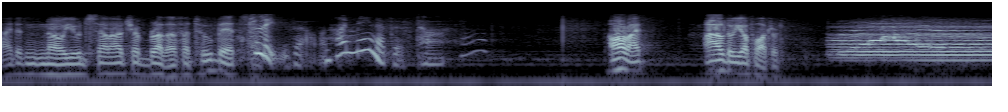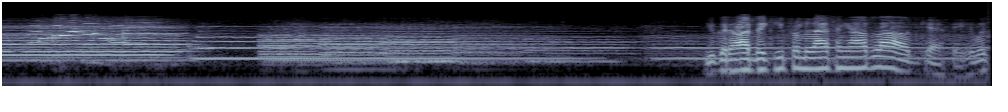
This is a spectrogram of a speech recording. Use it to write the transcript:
If I didn't know you'd sell out your brother for two bits. Please, Alan. I mean it this time. All right. I'll do your portrait. You could hardly keep from laughing out loud, Kathy. It was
